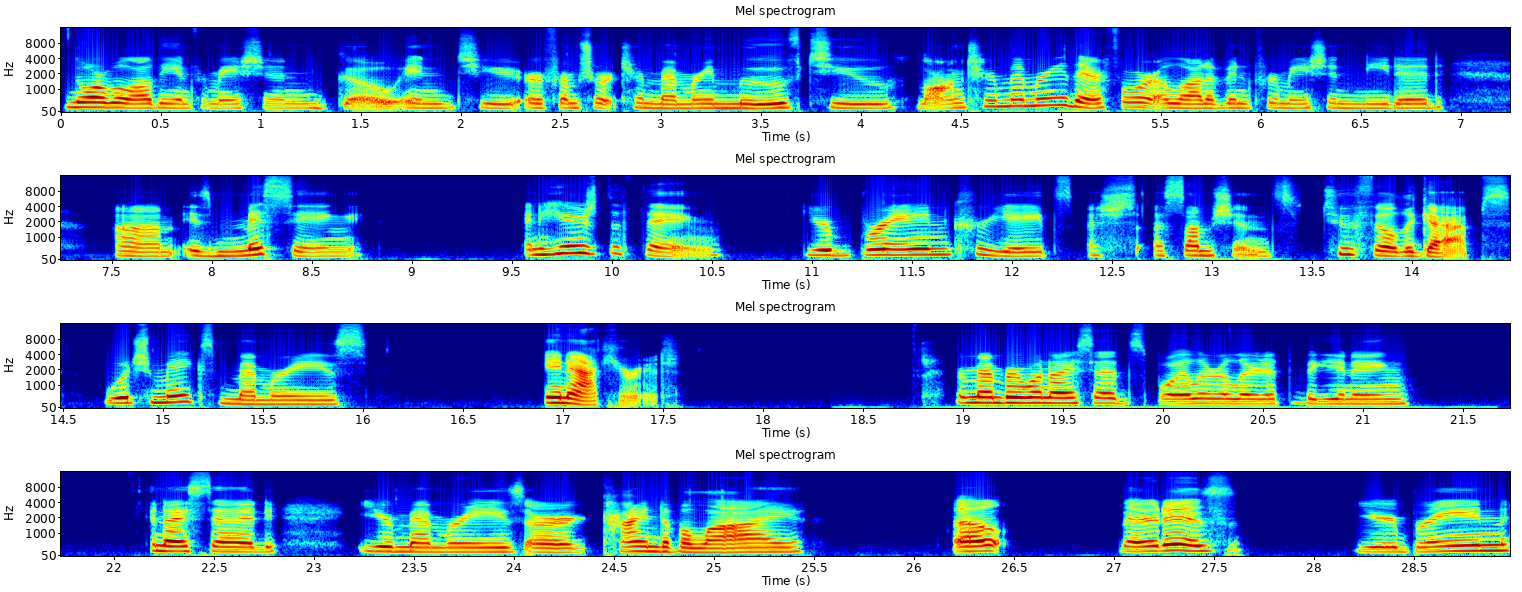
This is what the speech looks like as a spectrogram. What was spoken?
nor will all the information go into or from short term memory move to long term memory. Therefore, a lot of information needed um, is missing. And here's the thing your brain creates assumptions to fill the gaps, which makes memories inaccurate. Remember when I said spoiler alert at the beginning? And I said your memories are kind of a lie? Well, there it is. Your brain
